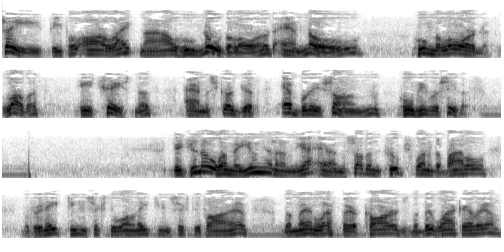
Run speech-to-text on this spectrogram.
saved people are right now who know the Lord and know whom the Lord loveth, he chasteneth, and scourgeth every son whom he receiveth. Did you know when the Union and, and Southern troops went into battle between 1861 and 1865, the men left their cards in the bivouac area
